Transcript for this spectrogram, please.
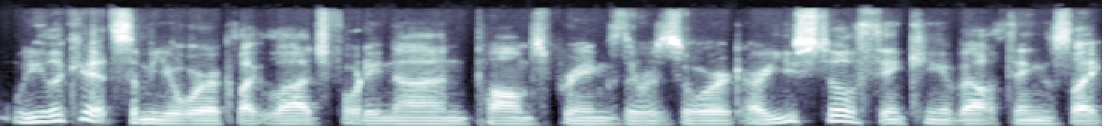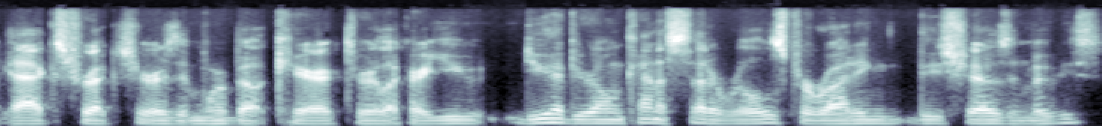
When you look at some of your work like Lodge 49, Palm Springs, The Resort, are you still thinking about things like act structure? Is it more about character? Like, are you, do you have your own kind of set of rules for writing these shows and movies?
